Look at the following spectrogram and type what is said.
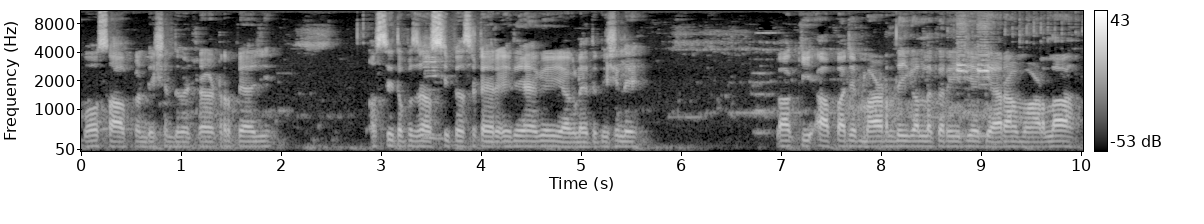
ਬਹੁਤ ਸਾਫ਼ ਕੰਡੀਸ਼ਨ ਦੇ ਵਿੱਚ ਟਰੈਕਟਰ ਪਿਆ ਜੀ। 80 ਤੋਂ 85 ਪੈਸੇ ਟਾਇਰ ਇਹਦੇ ਹੈਗੇ ਜੀ, ਅਗਲੇ ਤੇ ਪਿਛਲੇ। ਬਾਕੀ ਆਪਾਂ ਜੇ ਮਾਡਲ ਦੀ ਗੱਲ ਕਰੀਏ ਜੇ, ਇਹ 11 ਮਾਡਲ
